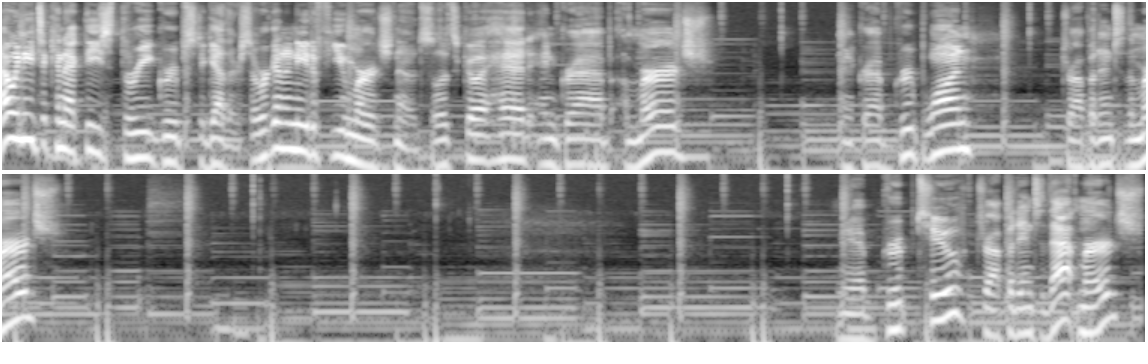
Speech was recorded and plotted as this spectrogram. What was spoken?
Now we need to connect these three groups together. So we're gonna need a few merge nodes. So let's go ahead and grab a merge. And grab group one, drop it into the merge. Have group two, drop it into that merge.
